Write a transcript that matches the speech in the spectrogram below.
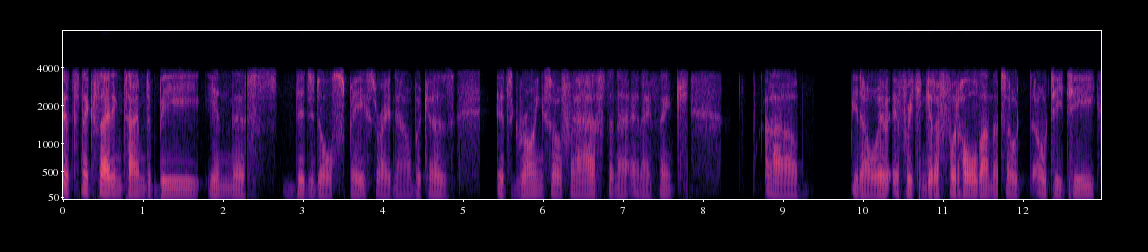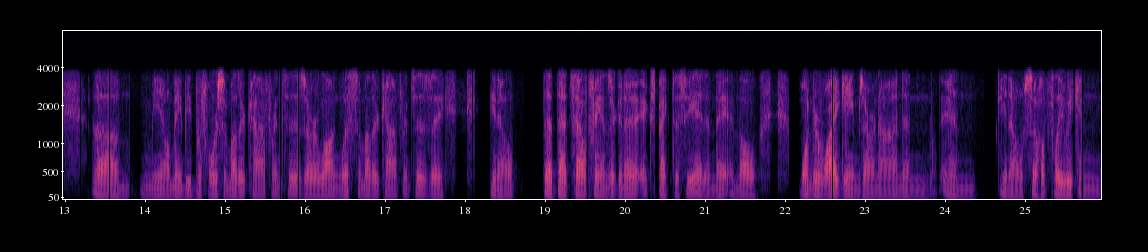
it's an exciting time to be in this digital space right now because it's growing so fast, and I, and I think, uh, you know, if, we can get a foothold on this OTT, um, you know, maybe before some other conferences or along with some other conferences, they, you know, that that's how fans are going to expect to see it, and they and they'll wonder why games aren't on, and and you know, so hopefully we can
